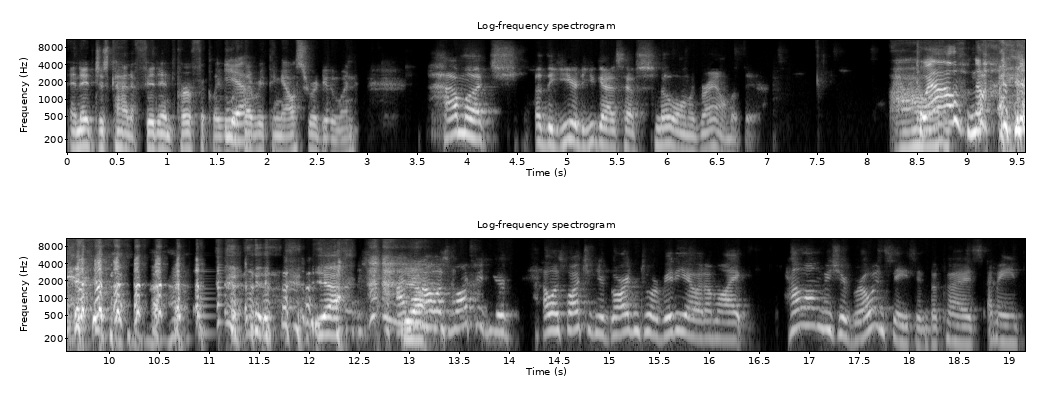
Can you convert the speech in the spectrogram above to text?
and it just kind of fit in perfectly with everything else we're doing. How much of the year do you guys have snow on the ground up there? Uh, 12? No. yeah. I know Yeah. I was watching your I was watching your garden tour video and I'm like, how long is your growing season? Because I mean,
